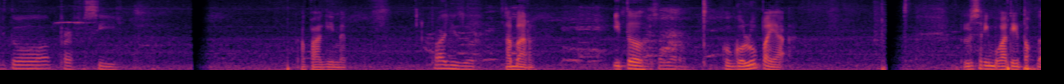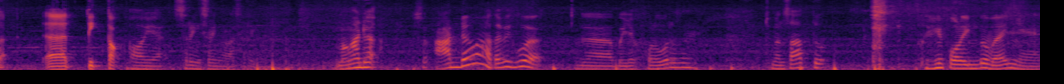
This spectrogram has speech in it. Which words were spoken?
itu privacy Apa lagi, Matt? apa lagi Zur Sabar. Itu, sabar kok gue lupa ya? Lu sering buka TikTok gak? Eh, TikTok. oh ya sering sering lah sering Emang ada? So, ada lah tapi gue nggak banyak followers lah cuman satu following gue banyak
